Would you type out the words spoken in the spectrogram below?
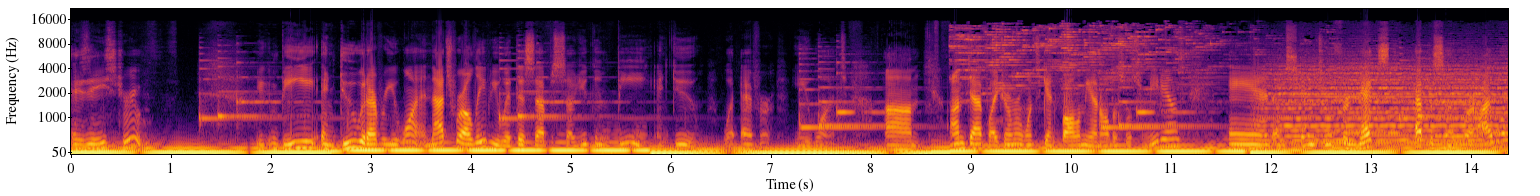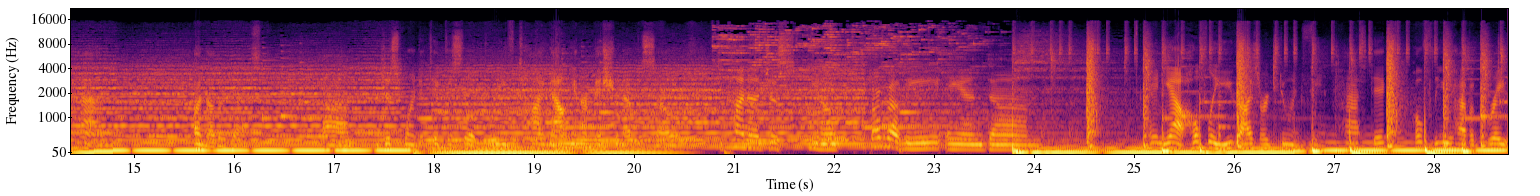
he's true. You can be and do whatever you want, and that's where I'll leave you with this episode. You can be and do whatever you want. Um, I'm Dad Fly Drummer. Once again, follow me on all the social medias, and I'm stay tuned for next episode where I will have another guest. Um, I just wanted to take this little brief time out intermission episode kind of just, you know, talk about me and um, and yeah, hopefully you guys are doing fantastic. Hopefully you have a great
